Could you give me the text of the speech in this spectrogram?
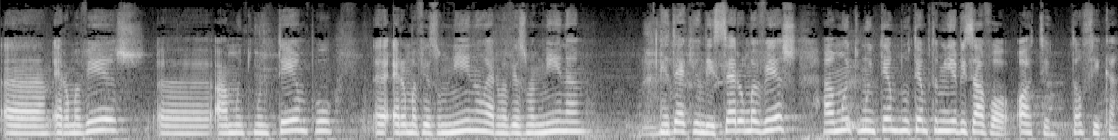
Ah, era uma vez, ah, há muito, muito tempo, ah, era uma vez um menino, era uma vez uma menina. E até que um disse, era uma vez, há muito, muito tempo, no tempo da minha bisavó. Ótimo, então fica.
